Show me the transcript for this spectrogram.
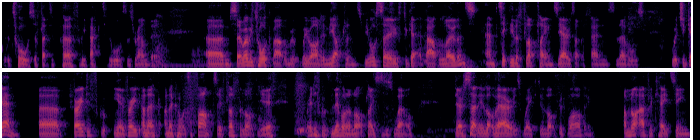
that the tor was reflected perfectly back into the waters around it. Um, so when we talk about rewilding in the uplands, we also forget about the lowlands and particularly the floodplains, the areas like the fens, the levels, which again, uh, very difficult, you know, very uneconomic to farm because they flood for a lot of the year, very difficult to live on a lot of places as well there are certainly a lot of areas where you can do a lot of good wilding. I'm not advocating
